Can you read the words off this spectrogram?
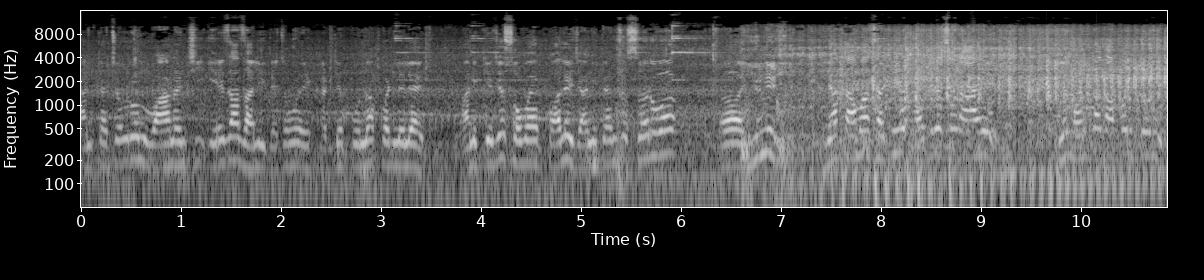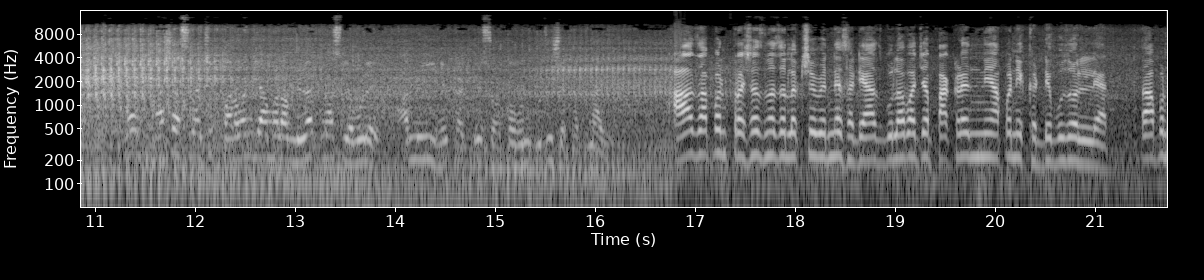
आणि त्याच्यावरून वाहनांची ये जा झाली त्याच्यामुळे हे खड्डे पुन्हा पडलेले आहेत. आणि के जे सोमाय कॉलेज आणि त्यांचं सर्व युनिट या कामासाठी अग्रेसर आहे. हे म्हणतात आपण करू पण प्रशासनाची परवानगी आम्हाला मिळत नसल्यामुळे आम्ही हे खड्डे स्वतःहून बुजू शकत नाही. आज आपण प्रशासनाचं लक्ष वेधण्यासाठी आज गुलाबाच्या पाकळ्यांनी आपण एक खड्डे बुजवलेले आहेत. तर आपण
